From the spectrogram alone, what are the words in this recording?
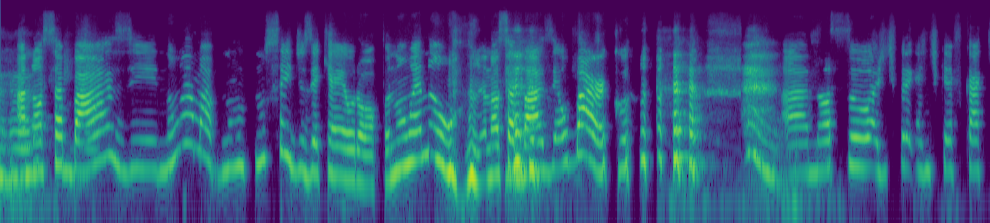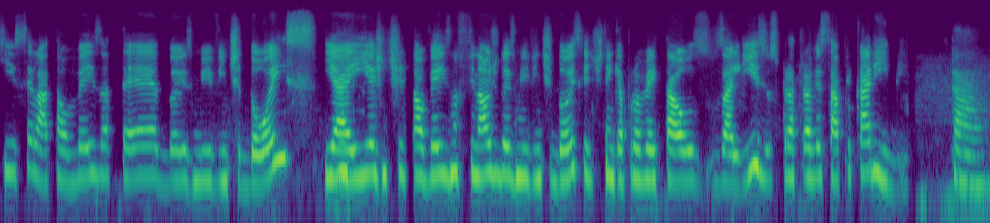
Uhum. A nossa base não é uma, não, não sei dizer que é a Europa, não é não. A nossa base é o barco. a nosso, a gente a gente quer ficar aqui, sei lá, talvez até 2022 e uhum. aí a gente talvez no final de 2022 que a gente tem que aproveitar os, os alísios para atravessar para o Caribe. Tá.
